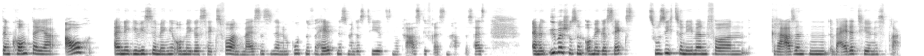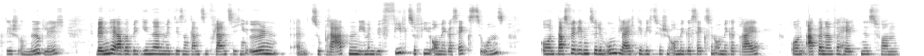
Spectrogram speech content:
dann kommt da ja auch eine gewisse Menge Omega-6 vor und meistens in einem guten Verhältnis, wenn das Tier jetzt nur Gras gefressen hat. Das heißt, einen Überschuss an Omega-6 zu sich zu nehmen von grasenden Weidetieren ist praktisch unmöglich. Wenn wir aber beginnen, mit diesen ganzen pflanzlichen Ölen ähm, zu braten, nehmen wir viel zu viel Omega-6 zu uns. Und das führt eben zu dem Ungleichgewicht zwischen Omega-6 und Omega-3. Und ab einem Verhältnis von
